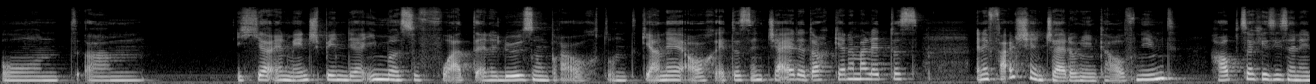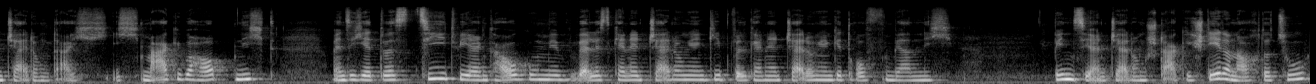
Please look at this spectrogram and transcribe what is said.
und ähm, ich ja ein Mensch bin, der immer sofort eine Lösung braucht und gerne auch etwas entscheidet, auch gerne mal etwas, eine falsche Entscheidung in Kauf nimmt. Hauptsache es ist eine Entscheidung da. Ich, ich mag überhaupt nicht, wenn sich etwas zieht wie ein Kaugummi, weil es keine Entscheidungen gibt, weil keine Entscheidungen getroffen werden. Ich bin sehr entscheidungsstark. Ich stehe dann auch dazu,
